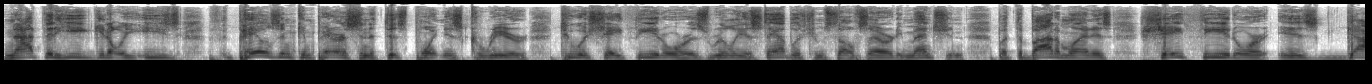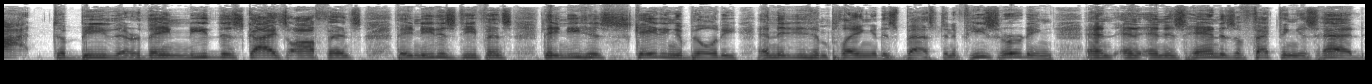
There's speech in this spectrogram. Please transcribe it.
Not that he, you know, he's pales in comparison at this point in his career to a Shea Theodore has really established himself, as I already mentioned. But the bottom line is, Shea Theodore is got to be there. They need this guy's offense. They need his defense. They need his skating ability, and they need him playing at his best. And if he's hurting and and, and his hand is affecting his head,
